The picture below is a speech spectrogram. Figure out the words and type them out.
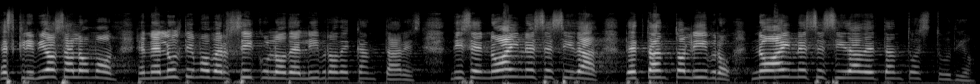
Escribió Salomón en el último versículo del libro de Cantares. Dice, no hay necesidad de tanto libro, no hay necesidad de tanto estudio.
